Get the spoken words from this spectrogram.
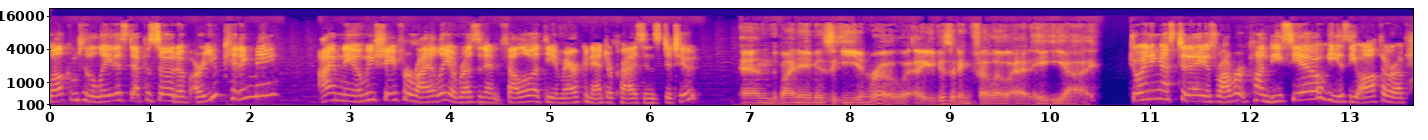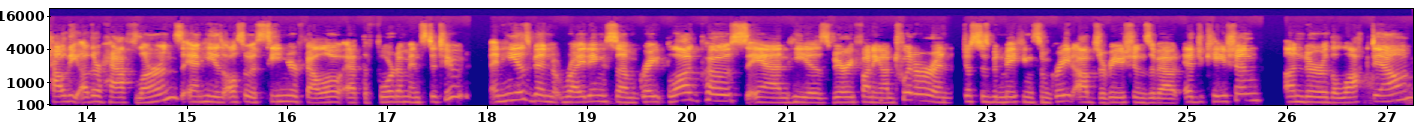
and welcome to the latest episode of Are You Kidding Me? I'm Naomi Schaefer Riley, a resident fellow at the American Enterprise Institute. And my name is Ian Rowe, a visiting fellow at AEI. Joining us today is Robert Pondiscio. He is the author of How the Other Half Learns, and he is also a senior fellow at the Fordham Institute. And he has been writing some great blog posts, and he is very funny on Twitter and just has been making some great observations about education under the lockdown.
